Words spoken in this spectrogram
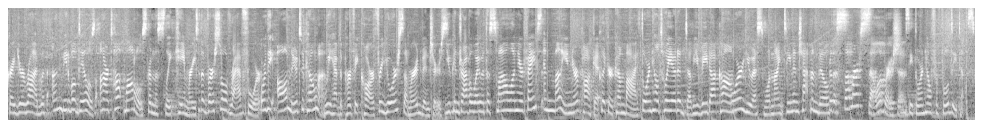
Upgrade your ride with unbeatable deals on our top models from the sleek Camry to the versatile RAV4 or the all new Tacoma. We have the perfect car for your summer adventures. You can drive away with a smile on your face and money in your pocket. Click or come by ThornhillToyotaWV.com or US 119 in Chapmanville for the summer celebration. See Thornhill for full details.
